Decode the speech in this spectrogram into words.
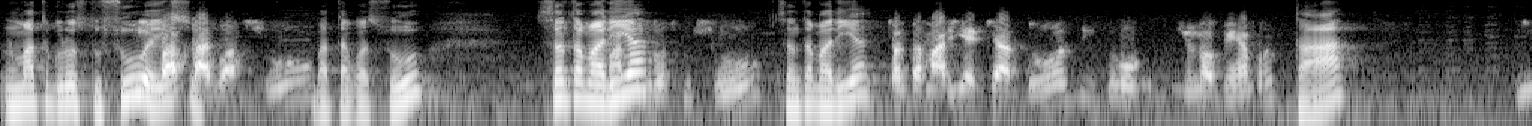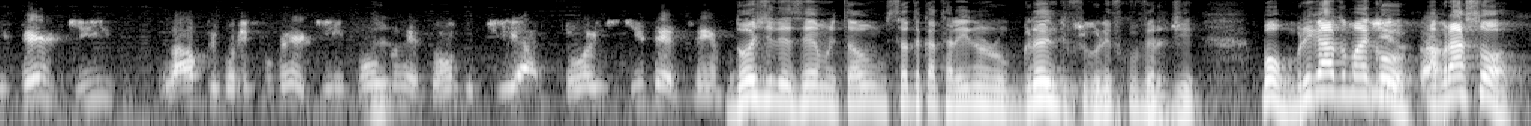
no Mato Grosso do Sul, em é Bataguaçu. isso? Bataguaçu. Santa Maria. Mato Grosso do Sul. Santa Maria. Santa Maria, dia 12 do, de novembro. Tá. E Verdi, lá o frigorífico Verdi, em Pouso Redondo, dia 2 de dezembro. 2 de dezembro, então, em Santa Catarina, no grande frigorífico Verdi. Bom, obrigado, Michael. Isso, tá. Abraço.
